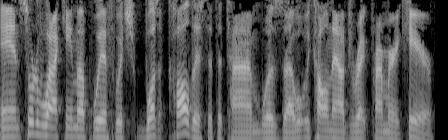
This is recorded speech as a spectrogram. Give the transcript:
And sort of what I came up with, which wasn't called this at the time, was uh, what we call now direct primary care.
